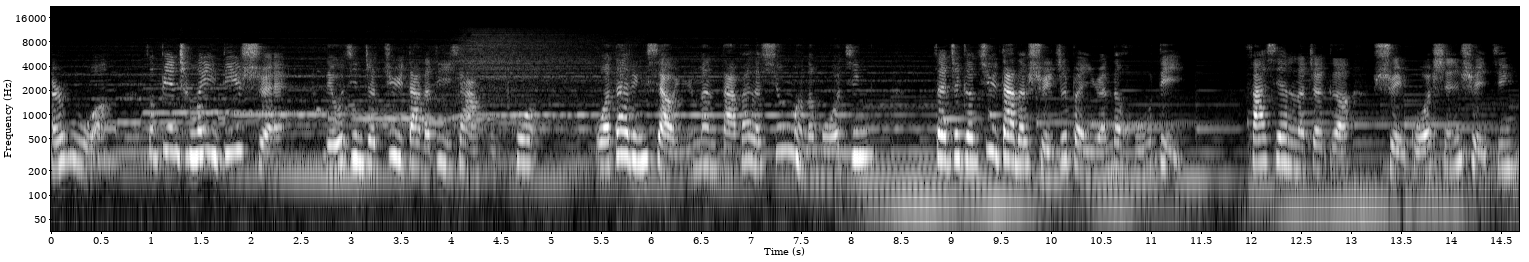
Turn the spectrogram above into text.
而我则变成了一滴水，流进这巨大的地下湖泊。我带领小鱼们打败了凶猛的魔晶，在这个巨大的水之本源的湖底，发现了这个水国神水晶。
